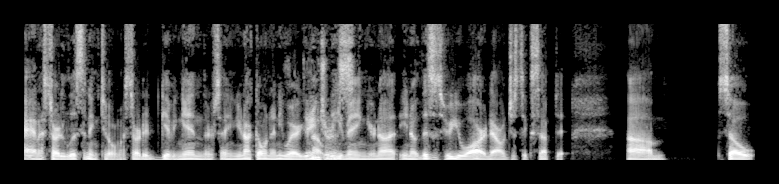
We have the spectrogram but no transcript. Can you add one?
and I started listening to them. I started giving in. They're saying, "You're not going anywhere. You're Dangerous. not leaving. You're not. You know, this is who you are now. Just accept it." Um, so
